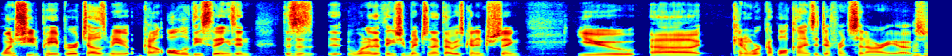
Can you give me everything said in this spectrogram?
One sheet of paper tells me kind of all of these things. And this is uh, one of the things you mentioned I thought was kind of interesting. You uh, can work up all kinds of different scenarios.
